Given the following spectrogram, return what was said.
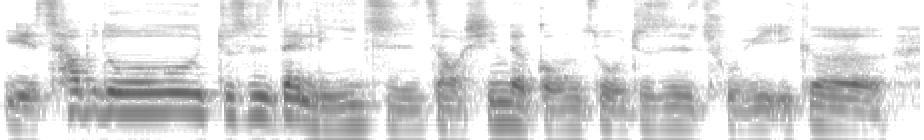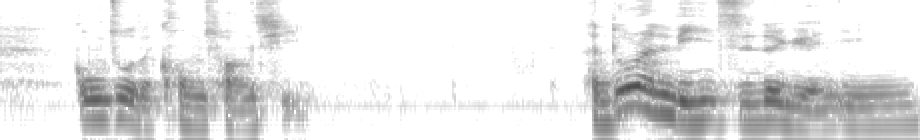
也差不多就是在离职找新的工作，就是处于一个工作的空窗期。很多人离职的原因，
